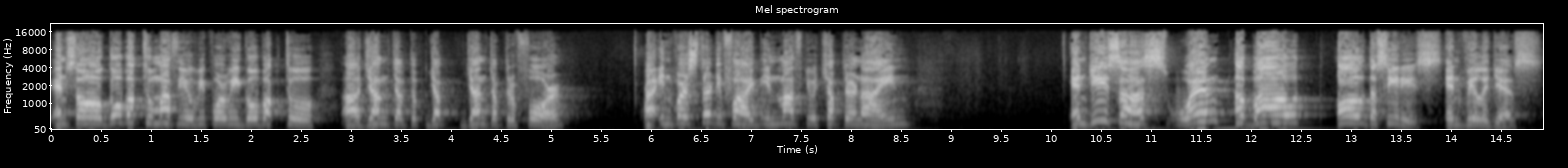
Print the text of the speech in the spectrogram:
And so go back to Matthew before we go back to uh, John, chapter, John chapter 4. Uh, in verse 35 in Matthew chapter 9, and Jesus went about all the cities and villages,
